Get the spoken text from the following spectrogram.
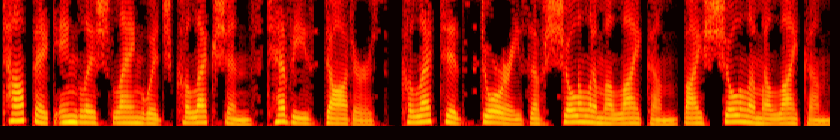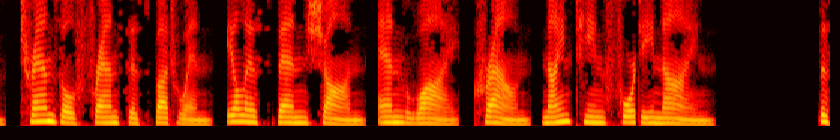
Topic English language collections Tevye's Daughters, collected stories of Sholem Aleichem by Sholem Aleichem, Transil Frances Butwin, Illis Ben Shahn, N.Y., Crown, 1949. The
